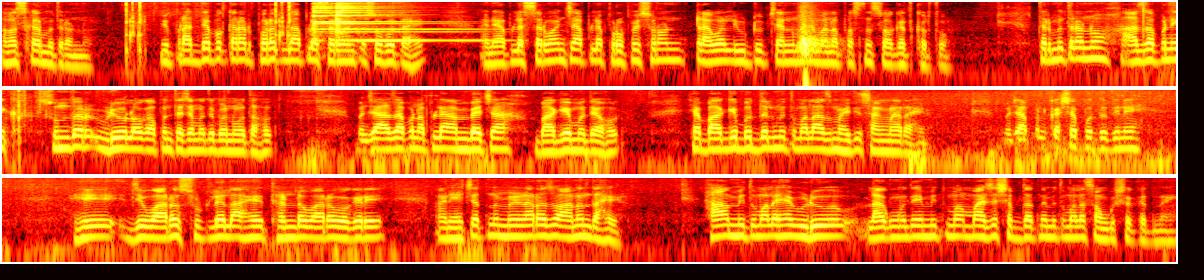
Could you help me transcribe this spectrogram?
नमस्कार मित्रांनो. मी प्राध्यापक कराड परत आपल्या सर्वांच्या सोबत आहे आणि आपल्या सर्वांच्या आपल्या प्रोफेसर ऑन ट्रॅव्हल यूट्यूब चॅनलमध्ये मनापासून स्वागत करतो. तर मित्रांनो आज आपण एक सुंदर व्हिडिओ लॉग आपण त्याच्यामध्ये बनवत आहोत. म्हणजे आज आपण आपल्या आंब्याच्या बागेमध्ये आहोत. ह्या बागेबद्दल मी तुम्हाला आज माहिती सांगणार आहे. म्हणजे आपण कशा पद्धतीने हे जे वारं सुटलेलं आहे थंड वारं वगैरे आणि ह्याच्यातनं मिळणारा जो आनंद आहे हा मी तुम्हाला ह्या व्हिडिओ लागमध्ये मी तुम्हाला माझ्या शब्दातनं मी तुम्हाला सांगू शकत नाही.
